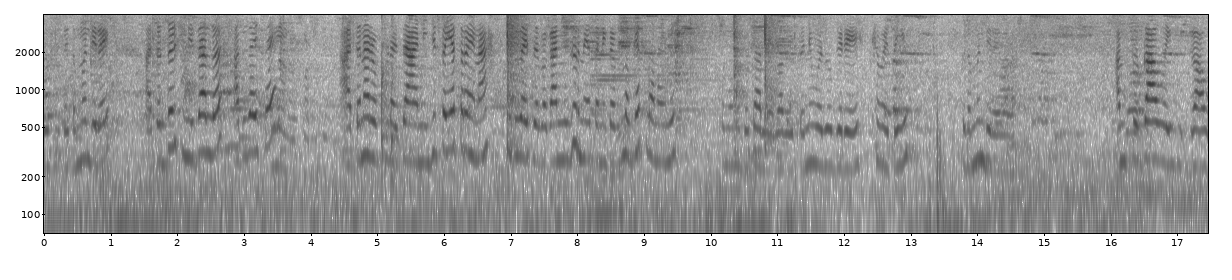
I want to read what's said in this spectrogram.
मंदिरात इथं मंदिर आहे. आता दर्शनी चाललं आता जायचंय. आता नारळ फोडायचं आणि जिथं यात्रा आहे ना तिथं जायचंय बघा. आणि घरने येताना काय vlog घेतला नाही मी. तर मग इथं चाललंय बघा. इथं निवड वगैरे ठेवायचं येईल इकडं मंदिर आहे बघा. आमचं गाव आहे हे गाव.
